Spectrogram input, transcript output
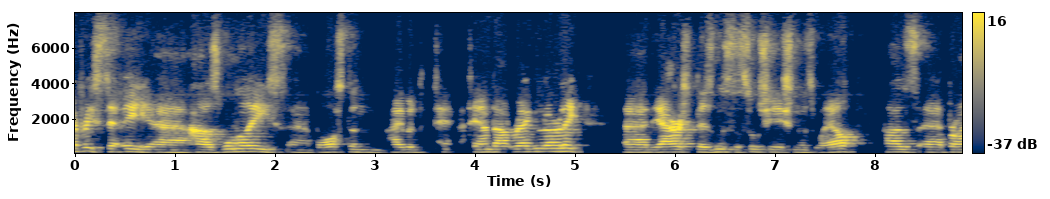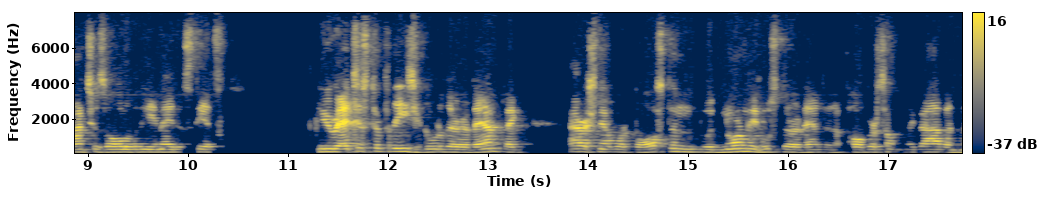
Every city uh, has one of these. Uh, Boston, I would t- attend that regularly. Uh, the Irish Business Association as well has uh, branches all over the United States. You register for these, you go to their event. Like Irish Network Boston would normally host their event in a pub or something like that, and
